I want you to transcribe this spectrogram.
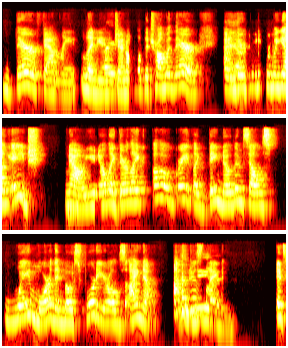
their family lineage Right. and all of the trauma there. And yeah. they're doing it from a young age mm-hmm. now you know like they're like oh great. Like they know themselves way more than most 40 year olds i know. I'm just like it's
